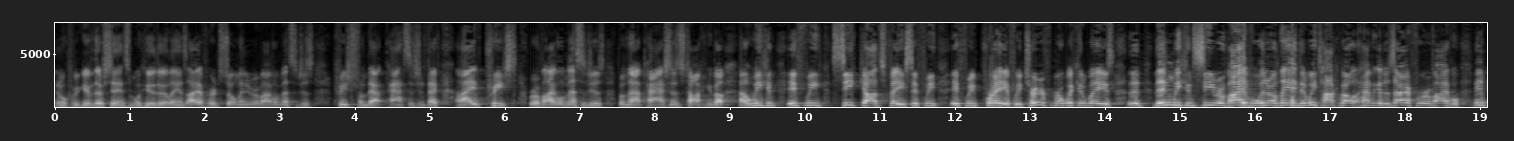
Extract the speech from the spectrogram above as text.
and will forgive their sins and will heal their lands. I have heard so many revival messages preached from that passage. In fact, I've preached revival messages from that passage talking about how we can, if we seek God's face, if we, if we pray, if we turn from our wicked ways, then, then we can see revival in our land. And we talk about having a desire for revival. Man,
